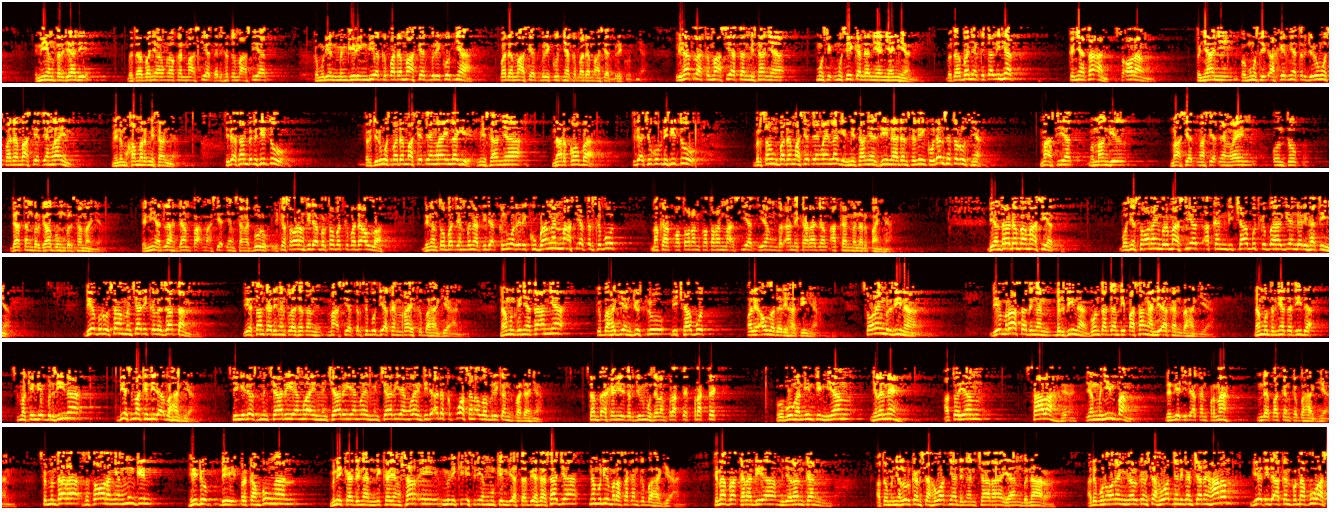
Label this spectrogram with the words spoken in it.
Ini yang terjadi. Betapa banyak orang melakukan maksiat dari satu maksiat kemudian menggiring dia kepada maksiat berikutnya, kepada maksiat berikutnya, kepada maksiat berikutnya. Lihatlah kemaksiatan misalnya musik-musikan dan nyanyian-nyanyian. Betapa banyak kita lihat kenyataan seorang penyanyi, pemusik akhirnya terjerumus pada maksiat yang lain. Minum khamar misalnya. Tidak sampai di situ. Terjerumus pada maksiat yang lain lagi, misalnya narkoba. Tidak cukup di situ. Bersambung pada maksiat yang lain lagi, misalnya zina dan selingkuh dan seterusnya. Maksiat memanggil maksiat-maksiat yang lain untuk datang bergabung bersamanya. Ini adalah dampak maksiat yang sangat buruk. Jika seorang tidak bertobat kepada Allah dengan tobat yang benar, tidak keluar dari kubangan maksiat tersebut, maka kotoran-kotoran maksiat yang beraneka ragam akan menerpanya. Di antara dampak maksiat, bahwasanya seorang yang bermaksiat akan dicabut kebahagiaan dari hatinya. Dia berusaha mencari kelezatan. Dia sangka dengan kelezatan maksiat tersebut dia akan meraih kebahagiaan. Namun kenyataannya kebahagiaan justru dicabut oleh Allah dari hatinya. Seorang yang berzina, dia merasa dengan berzina, gonta-ganti pasangan dia akan bahagia. Namun ternyata tidak. Semakin dia berzina, dia semakin tidak bahagia. Sehingga dia harus mencari yang lain, mencari yang lain, mencari yang lain. Tidak ada kepuasan Allah berikan kepadanya. Sampai akhirnya dia terjerumus dalam praktek-praktek hubungan intim yang nyeleneh atau yang salah, ya, yang menyimpang dan dia tidak akan pernah mendapatkan kebahagiaan. Sementara seseorang yang mungkin hidup di perkampungan, menikah dengan nikah yang syar'i, memiliki istri yang mungkin biasa-biasa saja, namun dia merasakan kebahagiaan. Kenapa? Karena dia menjalankan atau menyalurkan syahwatnya dengan cara yang benar. Adapun orang yang menyalurkan syahwatnya dengan cara yang haram, dia tidak akan pernah puas.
